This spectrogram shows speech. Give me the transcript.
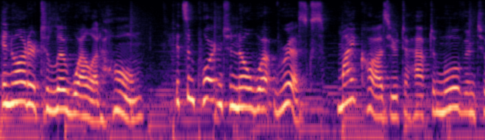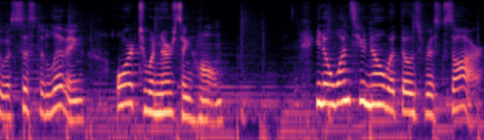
In order to live well at home, it's important to know what risks might cause you to have to move into assisted living or to a nursing home. You know, once you know what those risks are,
